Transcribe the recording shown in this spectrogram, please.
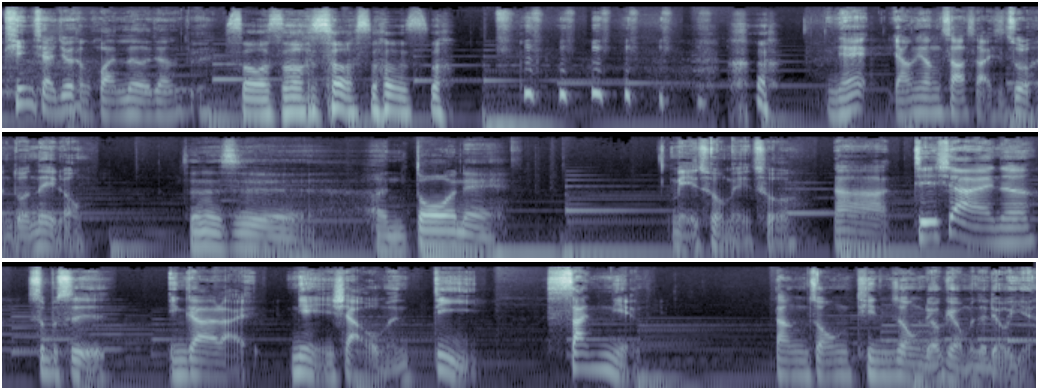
听起来就很欢乐，这样子。说说说说说，你洋洋洒洒也是做了很多内容，真的是很多呢。没错，没错。那接下来呢，是不是应该来念一下我们第三年当中听众留给我们的留言？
